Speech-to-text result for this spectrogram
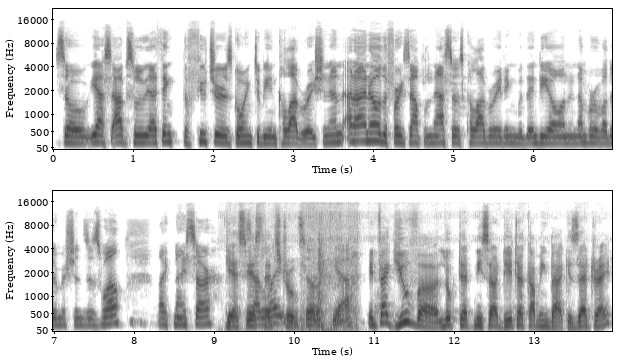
So yes, absolutely. I think the future is going to be in collaboration. And, and I know that, for example, NASA is collaborating with India on a number of other missions as well, like NISAR. Yes, yes, that's true. so, yeah. In fact, you've uh, looked at NISAR data coming back. Is that right?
